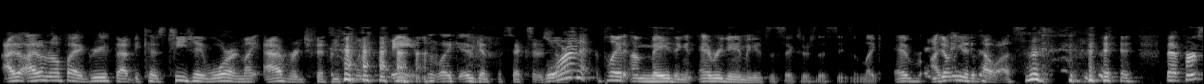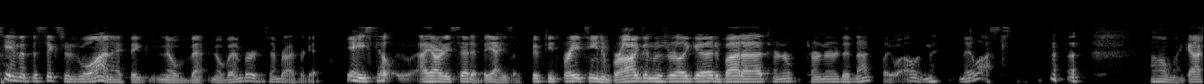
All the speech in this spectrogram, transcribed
I, I don't know if I agree with that because TJ Warren might average 50 points a game, like against the Sixers. Warren played amazing in every game against the Sixers this season. Like every, You don't need to tell us. that first game that the Sixers won, I think November, November, December, I forget. Yeah, he still, I already said it, but yeah, he's like 15 for 18 and Brogdon was really good, but, uh, Turner, Turner did not play well and, and they lost. oh my gosh,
